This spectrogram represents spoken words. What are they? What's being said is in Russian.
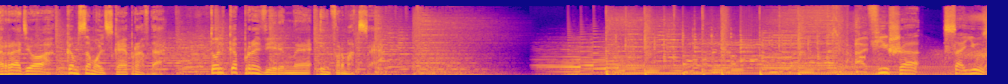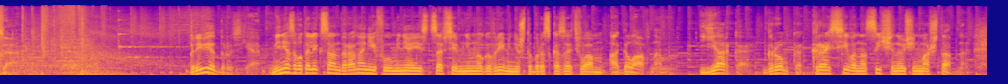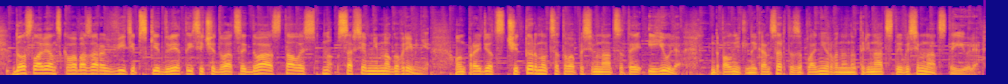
Радио «Комсомольская правда». Только проверенная информация. Афиша «Союза». Привет, друзья! Меня зовут Александр Ананьев, и у меня есть совсем немного времени, чтобы рассказать вам о главном – Ярко, громко, красиво, насыщенно и очень масштабно. До славянского базара в Витебске 2022 осталось ну, совсем немного времени. Он пройдет с 14 по 17 июля. Дополнительные концерты запланированы на 13 и 18 июля.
